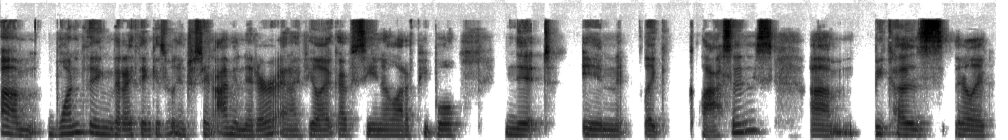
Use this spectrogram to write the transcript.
Um, one thing that I think is really interesting, I'm a knitter and I feel like I've seen a lot of people knit in like classes um, because they're like,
